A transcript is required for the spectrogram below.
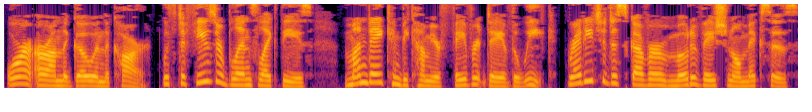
or are on the go in the car. With diffuser blends like these, Monday can become your favorite day of the week. Ready to discover motivational mixes?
